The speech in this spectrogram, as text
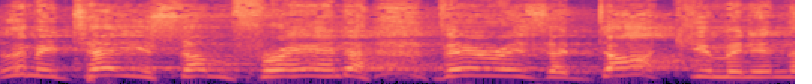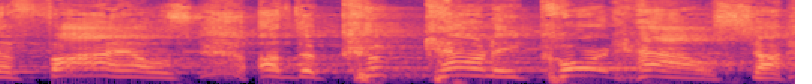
Let me tell you something, friend. There is a document in the files of the Cook County Courthouse, uh,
